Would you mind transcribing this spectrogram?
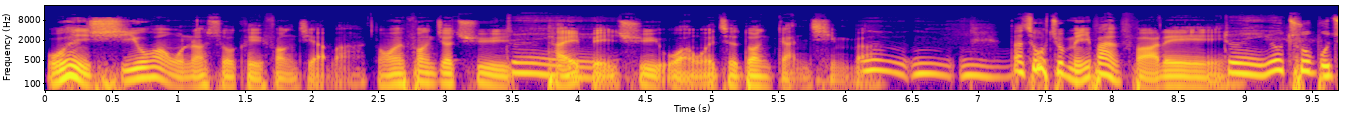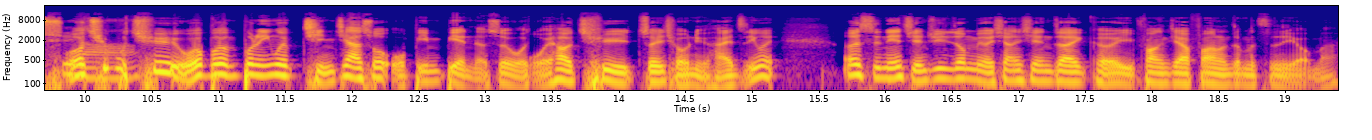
我很希望我那时候可以放假吧，赶快放假去台北去挽回这段感情吧。嗯嗯嗯。但是我就没办法嘞。对，又出不去啊。我去不去，我又不能不能因为请假说我兵变了，所以我我要去追求女孩子。因为二十年前军中没有像现在可以放假放的这么自由嘛。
